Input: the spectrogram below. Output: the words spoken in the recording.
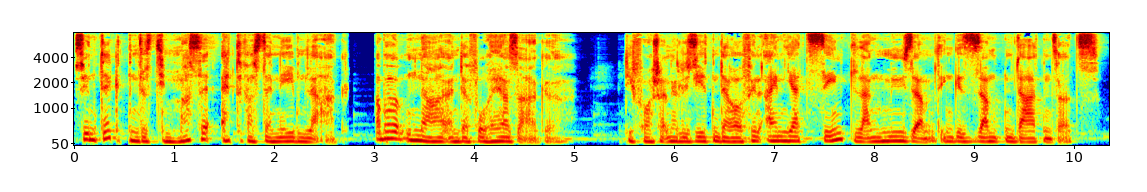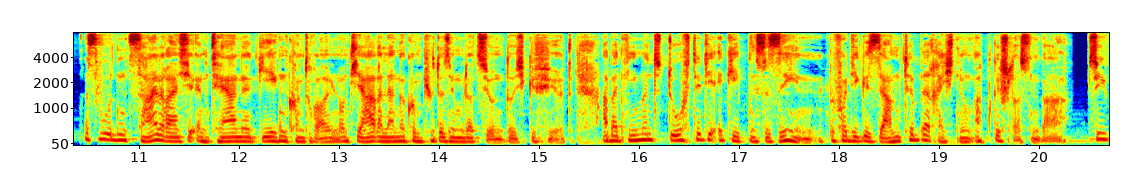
Sie entdeckten, dass die Masse etwas daneben lag, aber nahe an der Vorhersage. Die Forscher analysierten daraufhin ein Jahrzehnt lang mühsam den gesamten Datensatz. Es wurden zahlreiche interne Gegenkontrollen und jahrelange Computersimulationen durchgeführt, aber niemand durfte die Ergebnisse sehen, bevor die gesamte Berechnung abgeschlossen war. Sie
